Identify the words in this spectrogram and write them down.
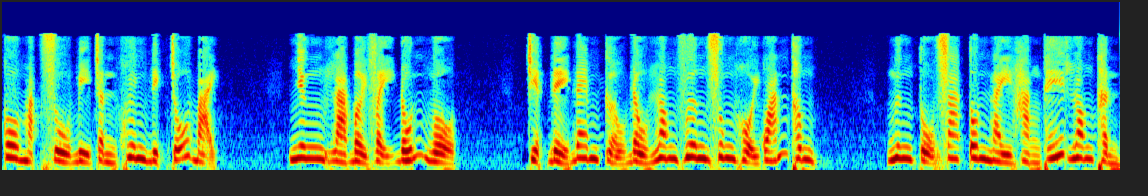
Cô mặc dù bị Trần Khuyên địch chỗ bại. Nhưng là bởi vậy đốn ngộ. Triệt để đem cửa đầu Long Vương dung hội quán thông. Ngưng tụ ra tôn này hàng thế Long Thần.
